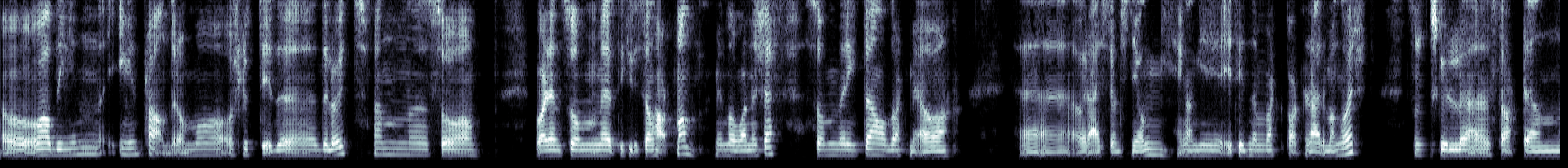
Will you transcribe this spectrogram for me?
Og, og hadde ingen, ingen, planer om å, å slutte i de, Deloitte, men så var det en som heter Christian Hartmann, min nåværende sjef, som ringte. Han hadde vært med Eh, og reist Ernst Young en gang i, i tiden, har vært partner der i mange år. Som skulle starte en,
